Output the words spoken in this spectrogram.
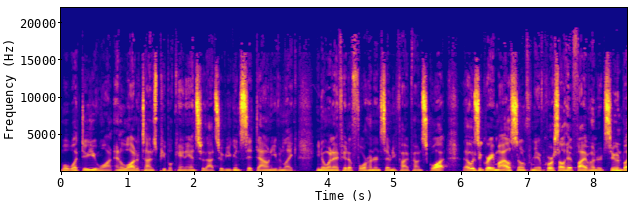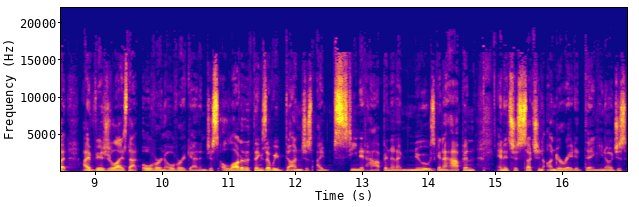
well, what do you want? And a lot of times people can't answer that. So if you can sit down, even like, you know, when I've hit a 475 pound squat, that was a great milestone for me. Of course, I'll hit 500 soon, but I visualized that over and over again. And just a lot of the things that we've done, just I've seen it happen and I knew it was going to happen. And it's just such an underrated thing. You know, just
